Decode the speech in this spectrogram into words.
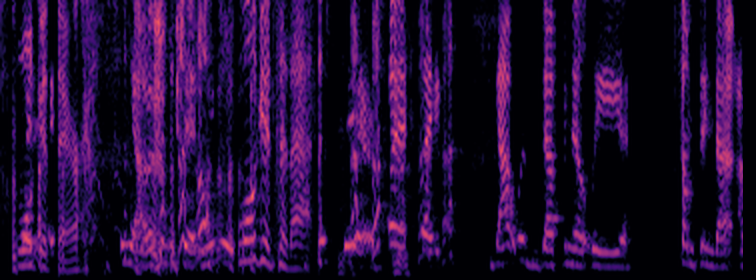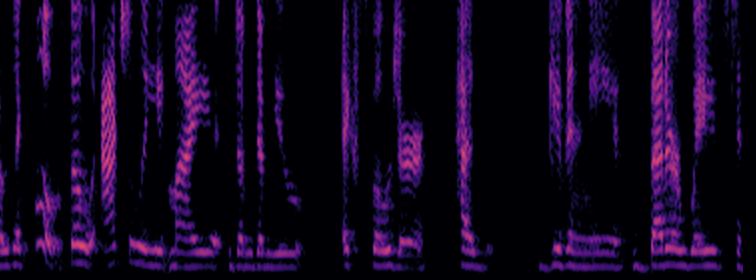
we'll get there. yeah, we'll get to that. But like that was definitely something that I was like, oh, so actually my WW exposure has given me better ways to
